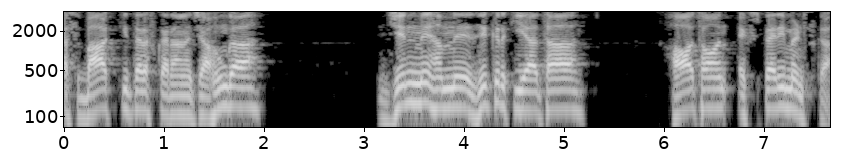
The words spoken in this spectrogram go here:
اسباق کی طرف کرانا چاہوں گا جن میں ہم نے ذکر کیا تھا ہاتھ آن ایکسپیریمنٹس کا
